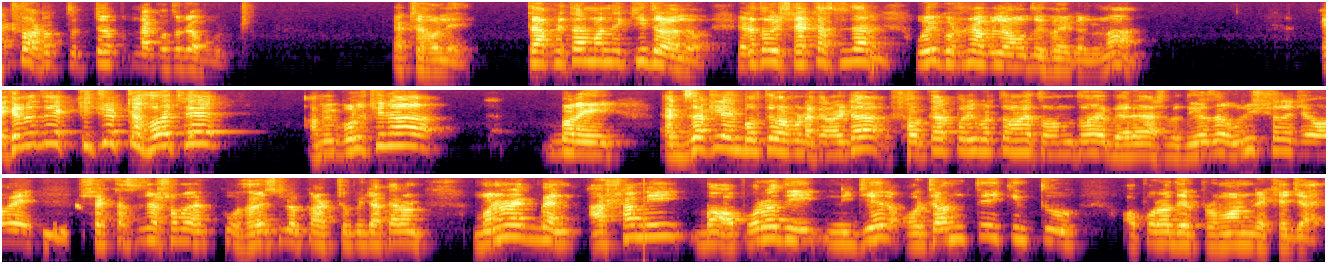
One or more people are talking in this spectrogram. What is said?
একশো আটাত্তরটা না কতটা বুট একটা হলে। তা আপনি তার মানে কি দাঁড়াল? এটা তো ওই শেখ হাসিনার ওই ঘটনাগুলোর মতোই হয়ে গেল না? এখানে যে কিছু একটা হয়েছে আমি বলছি না মানে এক্স্যাক্টলি আমি বলতে পারব না কারণ এটা সরকার পরিবর্তন হয়ে তদন্ত হয়ে বেড়ে আসবে। দুই হাজার উনিশ সালে যেভাবে শেখ হাসিনার সময় হয়েছিল কারচুপিটা, কারণ মনে রাখবেন আসামি বা অপরাধী নিজের অজান্তেই কিন্তু অপরাধের প্রমাণ রেখে যায়।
